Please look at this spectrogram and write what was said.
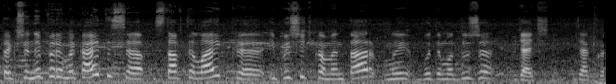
Так що не перемикайтеся, ставте лайк е, і пишіть коментар. Ми будемо дуже вдячні. Дякую.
